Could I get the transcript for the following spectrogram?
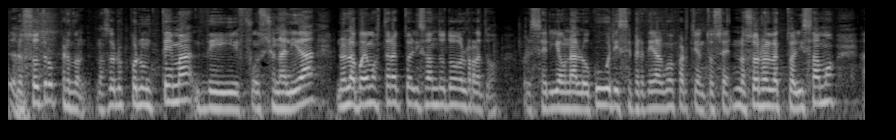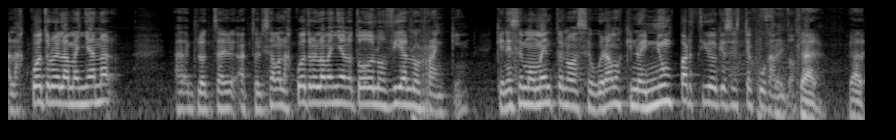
eso- Nosotros, perdón, nosotros por un tema de funcionalidad no la podemos estar actualizando todo el rato, porque sería una locura y se perdería algún partido. Entonces nosotros la actualizamos a las 4 de la mañana, actual- actualizamos a las 4 de la mañana todos los días los rankings, que en ese momento nos aseguramos que no hay ni un partido que se esté jugando. Claro, claro.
